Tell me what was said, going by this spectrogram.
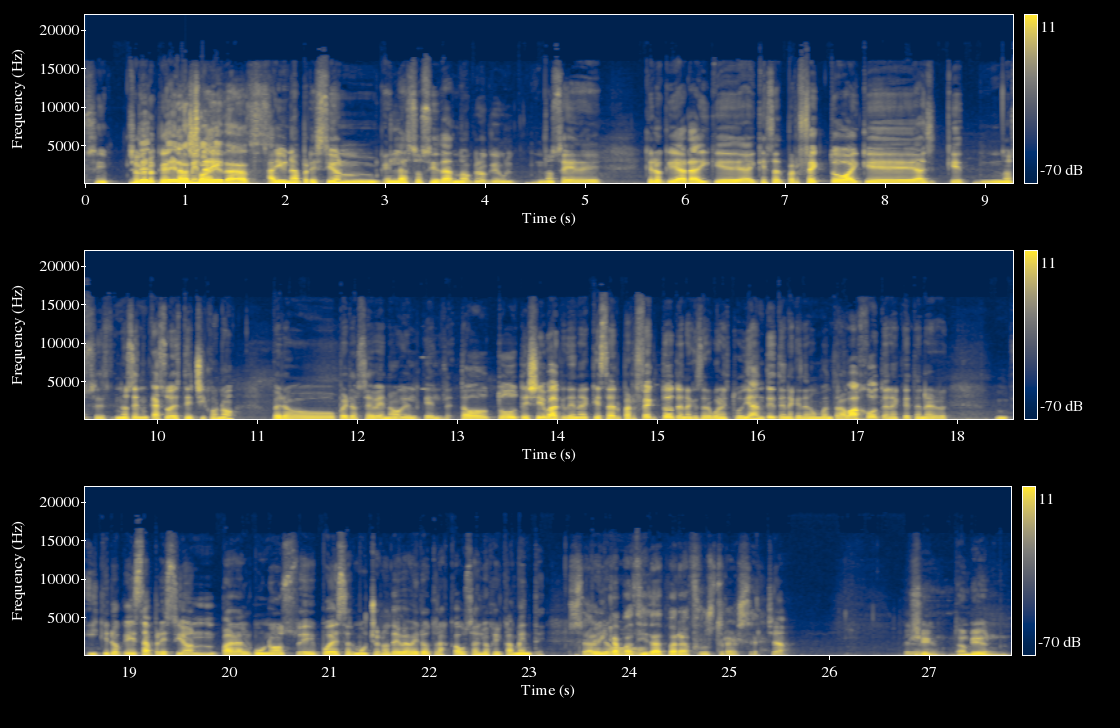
sí, yo creo que la soledad. Hay, una presión en la sociedad, ¿no? Creo que, no sé, creo que ahora hay que, hay que ser perfecto, hay que, que no, sé, no sé en el caso de este chico, ¿no? Pero pero se ve, ¿no? El, que todo, todo te lleva a que tenés que ser perfecto, tenés que ser buen estudiante, tenés que tener un buen trabajo, tenés que tener... Y creo que esa presión para algunos eh, puede ser mucho, no debe haber otras causas, lógicamente. O sea, la incapacidad para frustrarse. Ya. Sí, también,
